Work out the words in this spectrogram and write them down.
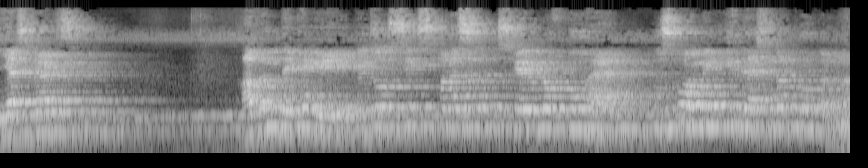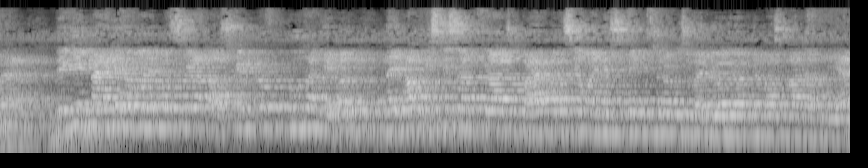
यस फ्रेंड्स अब हम देखेंगे कि जो six plus square root of two है, उसको हमें इरेशनल प्रूव करना है। देखिए, पहले हमारे पास क्या था? स्क्वेयर रूट ऑफ़ टू था केवल। नहीं, अब इसके साथ क्या आ चुका है? प्लस या माइनस में कुछ ना कुछ वैल्यू अगर अपने पास आ जाती है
